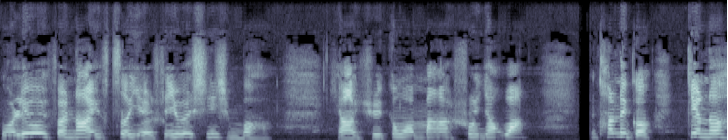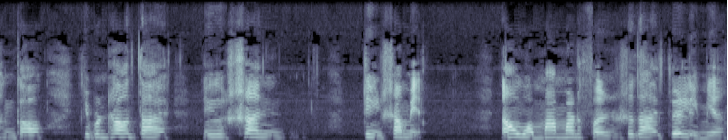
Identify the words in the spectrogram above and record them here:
我六月份那一次也是因为心情不好。想去跟我妈说一下话，他那个建的很高，基本上在那个山顶上面，然后我妈妈的坟是在最里面。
